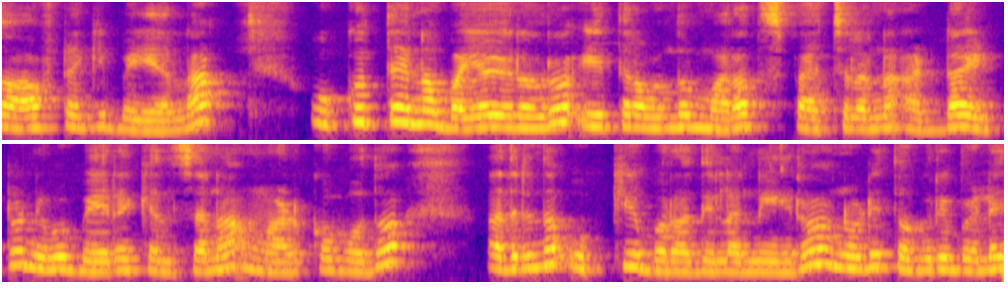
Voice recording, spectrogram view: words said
ಸಾಫ್ಟಾಗಿ ಬೇಯಲ್ಲ. ಉಕ್ಕುತ್ತೆ ಅನ್ನೋ ಭಯ ಇರೋರು ಈ ಥರ ಒಂದು ಮರದ ಸ್ಪ್ಯಾಚಲನ್ನು ಅಡ್ಡ ಇಟ್ಟು ನೀವು ಬೇರೆ ಕೆಲಸನ ಮಾಡ್ಕೋಬೋದು. ಅದರಿಂದ ಉಕ್ಕಿ ಬರೋದಿಲ್ಲ ನೀರು. ನೋಡಿ ತೊಗರಿಬೇಳೆ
